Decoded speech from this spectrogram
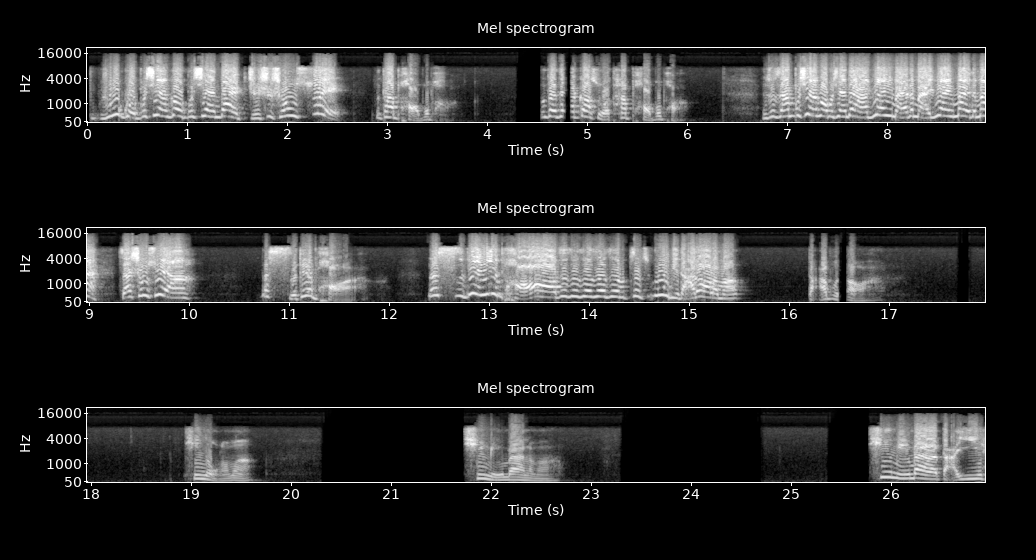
如果不限购不限贷，只是收税，他跑不跑？大家告诉我，他跑不跑？你说咱不限购不限贷啊，愿意买的买，愿意卖的卖，咱收税啊，那死定跑啊！那死定一跑，这这这这这这目的达到了吗？达不到啊！听懂了吗？听明白了吗？听明白了打一。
